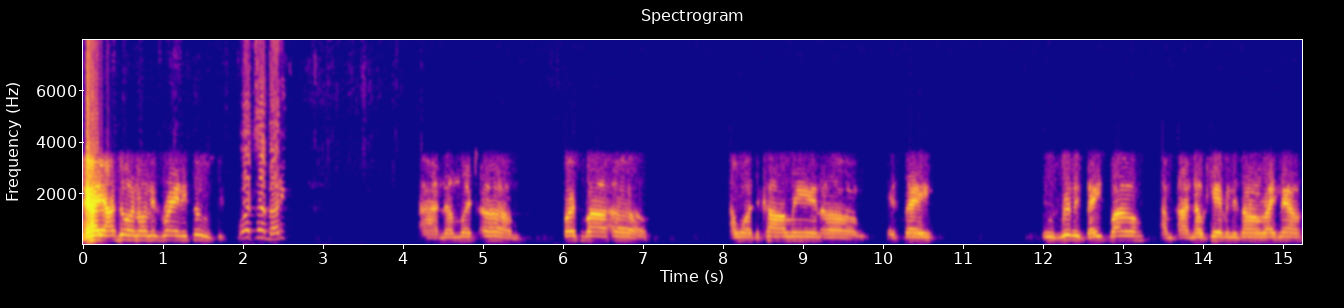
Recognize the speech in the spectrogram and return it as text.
Hey, how y'all doing on this rainy Tuesday? What's up, buddy? Uh, not much. Um, first of all, uh, I wanted to call in um, and say it was really baseball. I, I know Kevin is on right now.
